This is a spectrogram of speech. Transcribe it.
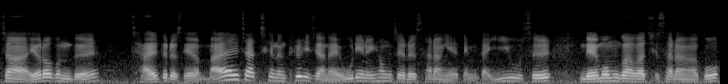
자, 여러분들 잘 들으세요. 말 자체는 틀리지 않아요. 우리는 형제를 사랑해야 됩니다. 이웃을 내 몸과 같이 사랑하고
